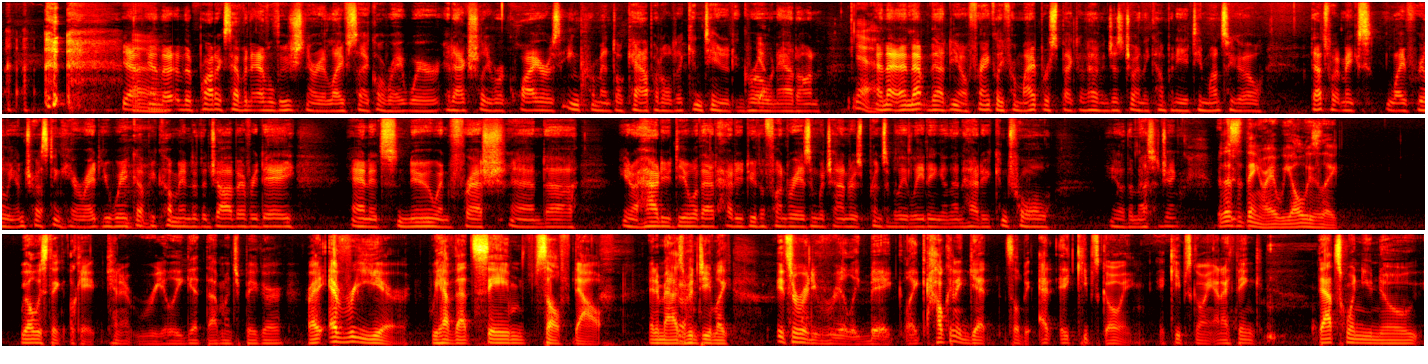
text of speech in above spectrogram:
Yeah, and the, the products have an evolutionary life cycle, right, where it actually requires incremental capital to continue to grow and add on. Yeah. And that, and that, that, you know, frankly, from my perspective, having just joined the company 18 months ago, that's what makes life really interesting here, right? You wake up, you come into the job every day, and it's new and fresh. And, uh, you know, how do you deal with that? How do you do the fundraising, which Andrew's principally leading? And then how do you control, you know, the messaging? But that's the thing, right? We always like, we always think, okay, can it really get that much bigger, right? Every year we have that same self doubt in a management team, like it's already really big. Like, how can it get so big? It keeps going. It keeps going, and I think that's when you know.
